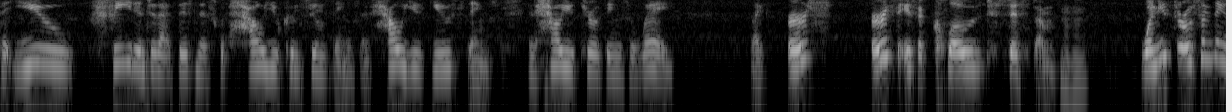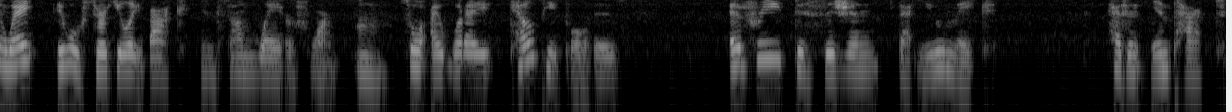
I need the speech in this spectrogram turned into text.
That you feed into that business with how you consume things and how you use things and how you throw things away like earth earth is a closed system mm-hmm. when you throw something away it will circulate back in some way or form mm. so i what i tell people is every decision that you make has an impact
